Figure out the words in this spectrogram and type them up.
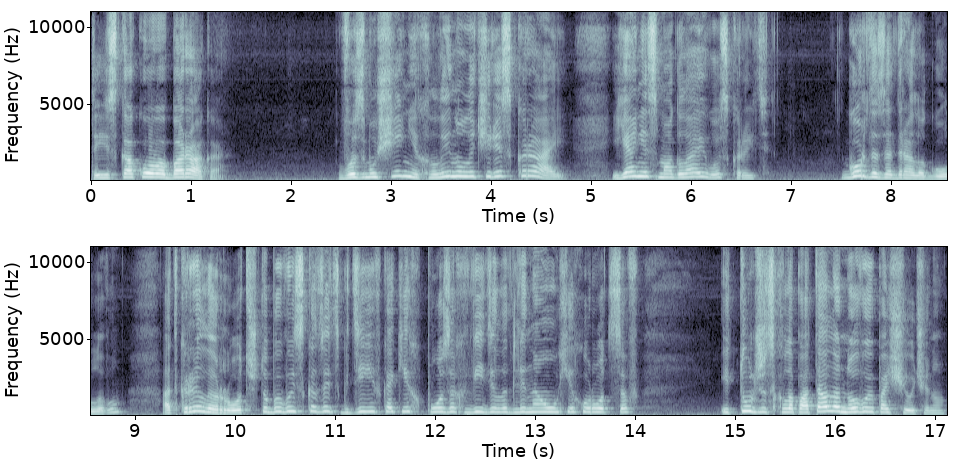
«Ты из какого барака?» Возмущение хлынуло через край. Я не смогла его скрыть. Гордо задрала голову, открыла рот, чтобы высказать, где и в каких позах видела длинноухих уродцев, и тут же схлопотала новую пощечину,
